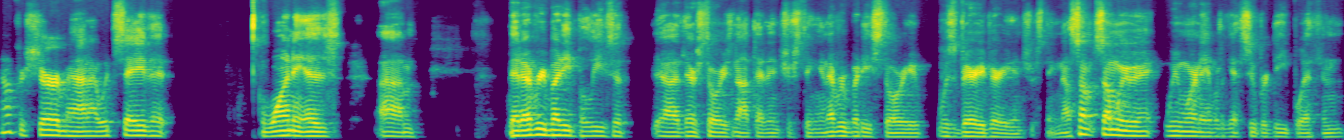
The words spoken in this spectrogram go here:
Yeah, for sure, Matt. I would say that one is um, that everybody believes that uh, their story is not that interesting, and everybody's story was very, very interesting. Now, some some we we weren't able to get super deep with, and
